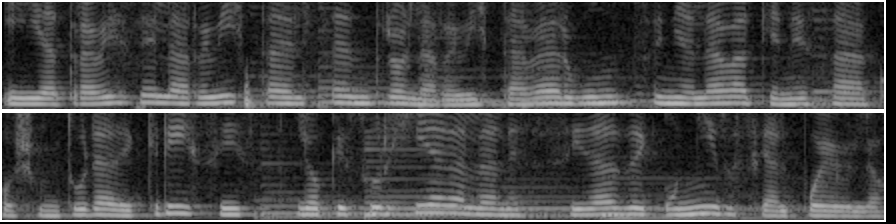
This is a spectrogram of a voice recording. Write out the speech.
y a través de la revista del centro, la revista Verbum, señalaba que en esa coyuntura de crisis lo que surgía era la necesidad de unirse al pueblo.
